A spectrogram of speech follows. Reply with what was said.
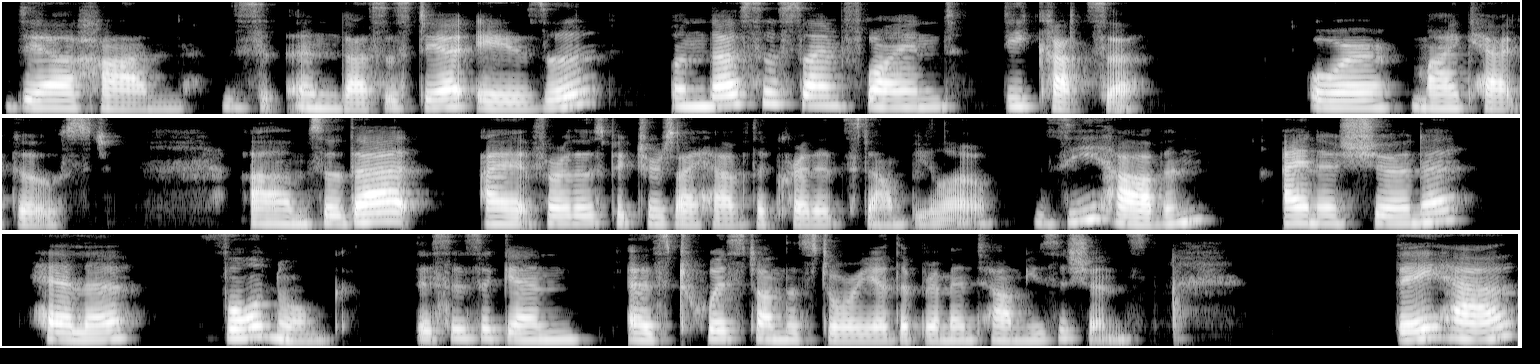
der Hahn. Und das ist der Esel. Und das ist sein Freund, die Katze or My Cat Ghost. Um, so that I for those pictures I have the credits down below. Sie haben eine schöne, helle Wohnung. This is again a twist on the story of the Bremen Town musicians. They have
